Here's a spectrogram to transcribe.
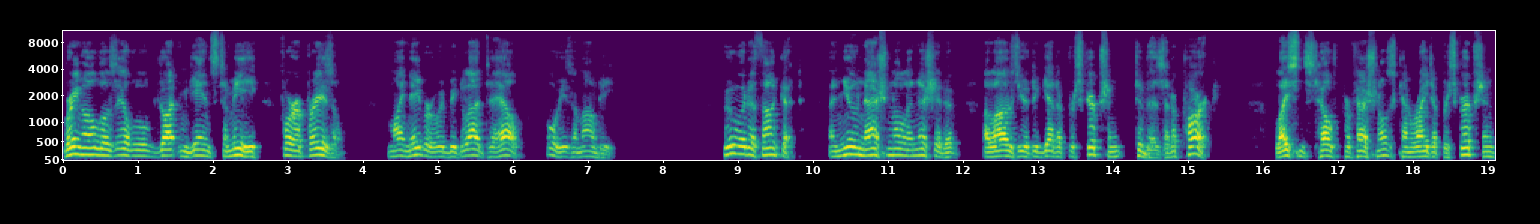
Bring all those ill-gotten gains to me for appraisal. My neighbor would be glad to help. Oh, he's a Mountie. Who would have thunk it? A new national initiative allows you to get a prescription to visit a park. Licensed health professionals can write a prescription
